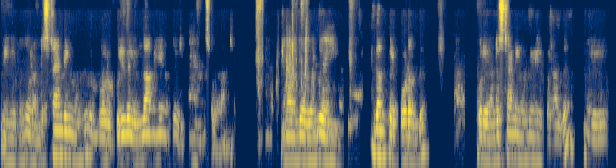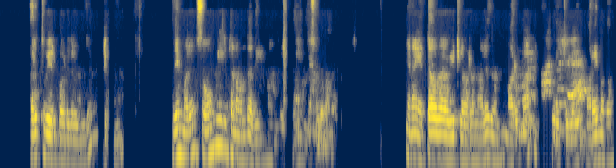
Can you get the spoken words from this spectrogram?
எங்களுக்கு வந்து ஒரு அண்டர்ஸ்டாண்டிங் வந்து ரொம்ப ஒரு புரிதல் இல்லாமையே வந்து இருக்குன்னு சொல்லலாம். ஏன்னா வந்து அது வந்து உடன்பிறப்போட வந்து ஒரு அண்டர்ஸ்டாண்டிங் வந்து எங்களுக்கு வராது. ஒரு கருத்து வேறுபாடுகள் வந்து இருக்கும். அதே மாதிரி சோம்பேறித்தனம் வந்து அதிகமாக வந்து இருக்குன்னு வந்து சொல்லலாம். ஏன்னா எட்டாவதாக வீட்டில் வர்றதுனால இது வந்து மர்ம உறுப்புகள் மறைமுகம்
